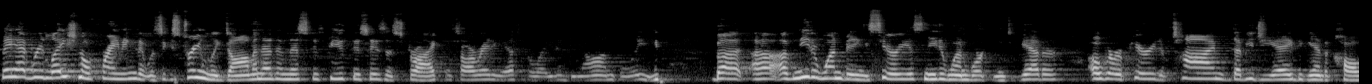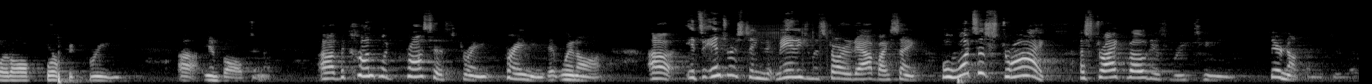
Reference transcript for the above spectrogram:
They had relational framing that was extremely dominant in this dispute. This is a strike. It's already escalated beyond belief. But uh, of neither one being serious, neither one working together, over a period of time, WGA began to call it all corporate greed uh, involved in it. Uh, the conflict process framing that went on. Uh, it's interesting that management started out by saying, well, what's a strike? A strike vote is routine. They're not going to do it.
